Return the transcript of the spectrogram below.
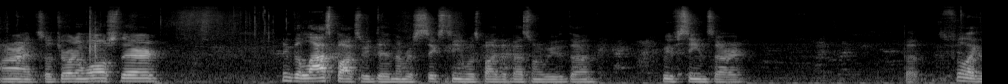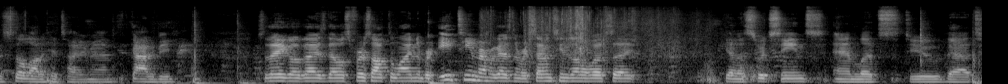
All right, so Jordan Walsh there. I think the last box we did, number 16, was probably the best one we've done. We've seen, sorry. But I feel like there's still a lot of hits higher, man. Gotta be. So there you go, guys. That was first off the line, number 18. Remember, guys, number 17 is on the website. Yeah, let's switch scenes and let's do that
